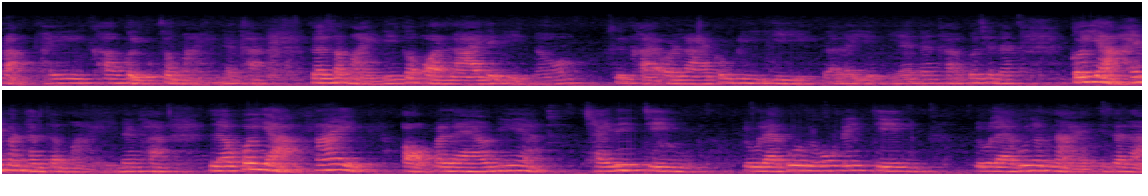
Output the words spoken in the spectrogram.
ปรับให้เข้ากับยุคสมัยนะคะ และสมัยนี้ก็ออนไลน์กันอีกเนาะซื้อขายออนไลน์ก็มีอีกอะไรอย่างเงี้ยนะคะ เพราะฉะนั้นก็อยากให้มันทันสมัยนะคะ แล้วก็อยากให้ออกมาแล้วเนี่ยใช้ได้จริง ดูแลผู้บริโภคได้จริง ดูแลผู้จำหน่ายอิสระ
